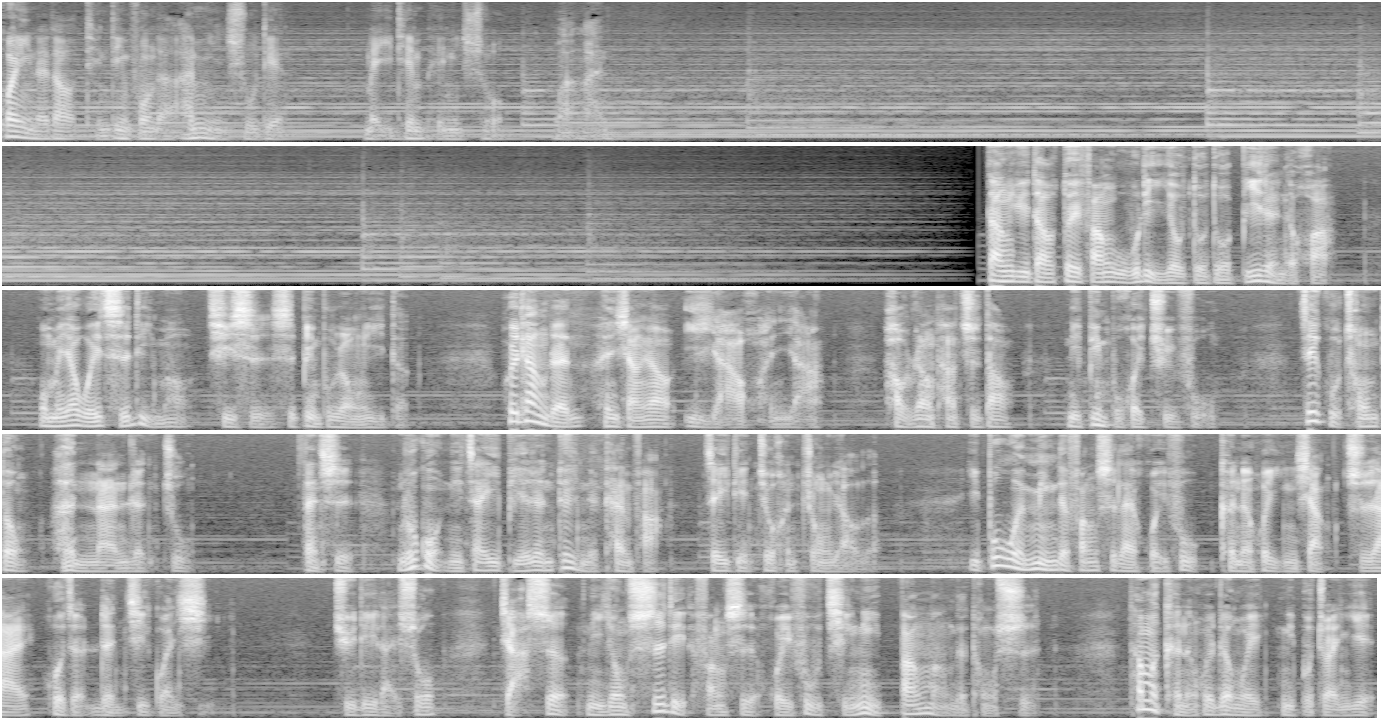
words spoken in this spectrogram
欢迎来到田定峰的安眠书店，每一天陪你说晚安。当遇到对方无理又咄咄逼人的话，我们要维持礼貌，其实是并不容易的，会让人很想要以牙还牙，好让他知道你并不会屈服。这股冲动很难忍住，但是如果你在意别人对你的看法，这一点就很重要了。以不文明的方式来回复，可能会影响直癌或者人际关系。举例来说，假设你用失礼的方式回复请你帮忙的同事，他们可能会认为你不专业，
